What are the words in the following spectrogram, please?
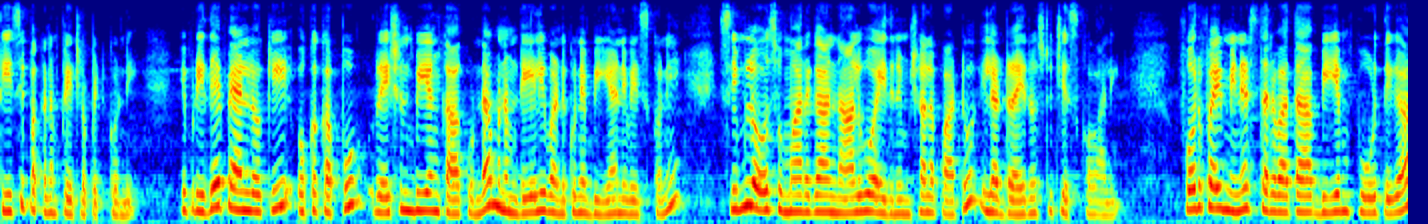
తీసి పక్కన ప్లేట్లో పెట్టుకోండి. ఇప్పుడు ఇదే ప్యాన్లోకి ఒక కప్పు రేషన్ బియ్యం కాకుండా మనం డైలీ వండుకునే బియ్యాన్ని వేసుకొని సిమ్లో సుమారుగా నాలుగు ఐదు నిమిషాల పాటు ఇలా డ్రై రోస్ట్ చేసుకోవాలి. ఫోర్ ఫైవ్ మినిట్స్ తర్వాత బియ్యం పూర్తిగా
